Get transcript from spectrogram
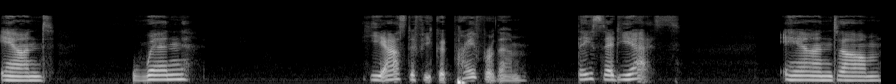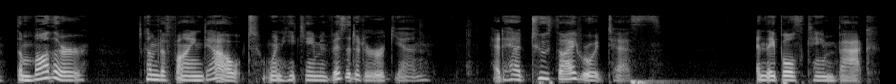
And when he asked if he could pray for them, they said yes. And um, the mother, come to find out when he came and visited her again, had had two thyroid tests, and they both came back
